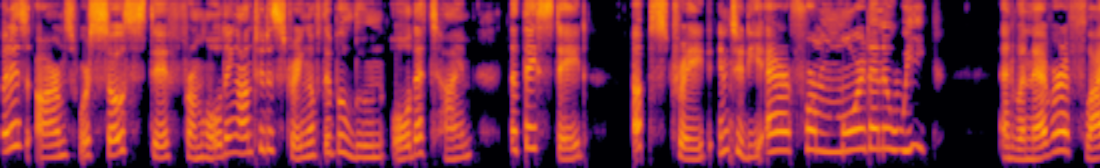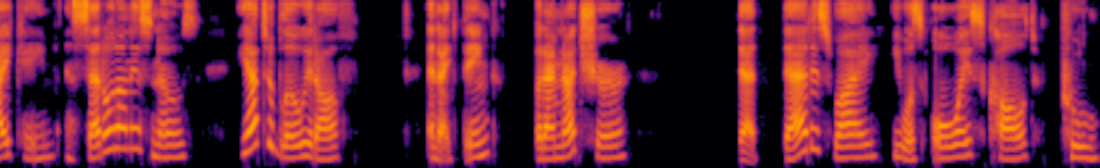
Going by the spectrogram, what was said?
But his arms were so stiff from holding onto the string of the balloon all that time that they stayed up straight into the air for more than a week. And whenever a fly came and settled on his nose, he had to blow it off. And I think, but I'm not sure, that that is why he was always called Pooh.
